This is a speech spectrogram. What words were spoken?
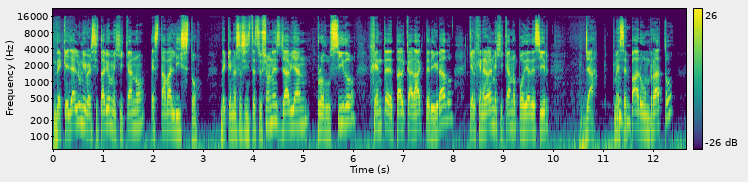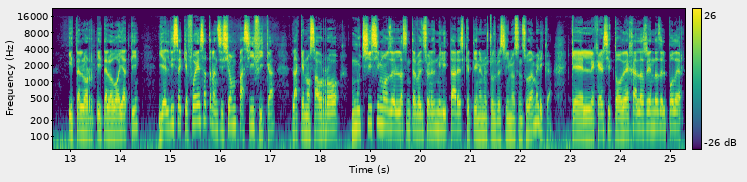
de que ya el universitario mexicano estaba listo, de que nuestras instituciones ya habían producido gente de tal carácter y grado que el general mexicano podía decir, ya, me separo un rato y te lo, y te lo doy a ti. Y él dice que fue esa transición pacífica la que nos ahorró muchísimos de las intervenciones militares que tienen nuestros vecinos en Sudamérica. Que el ejército deja las riendas del poder,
